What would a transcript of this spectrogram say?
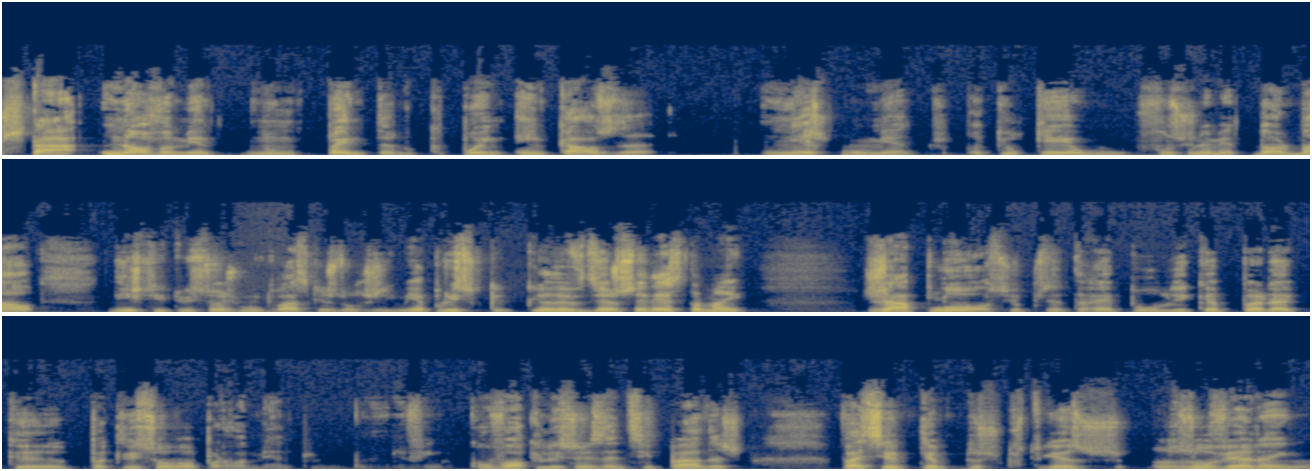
está novamente num pântano que põe em causa, neste momento, aquilo que é o funcionamento normal de instituições muito básicas do regime. É por isso que, que eu devo dizer: o CDS também já apelou ao Sr. Presidente da República para que, para que dissolva o Parlamento enfim, convoque eleições antecipadas, vai ser tempo dos portugueses resolverem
